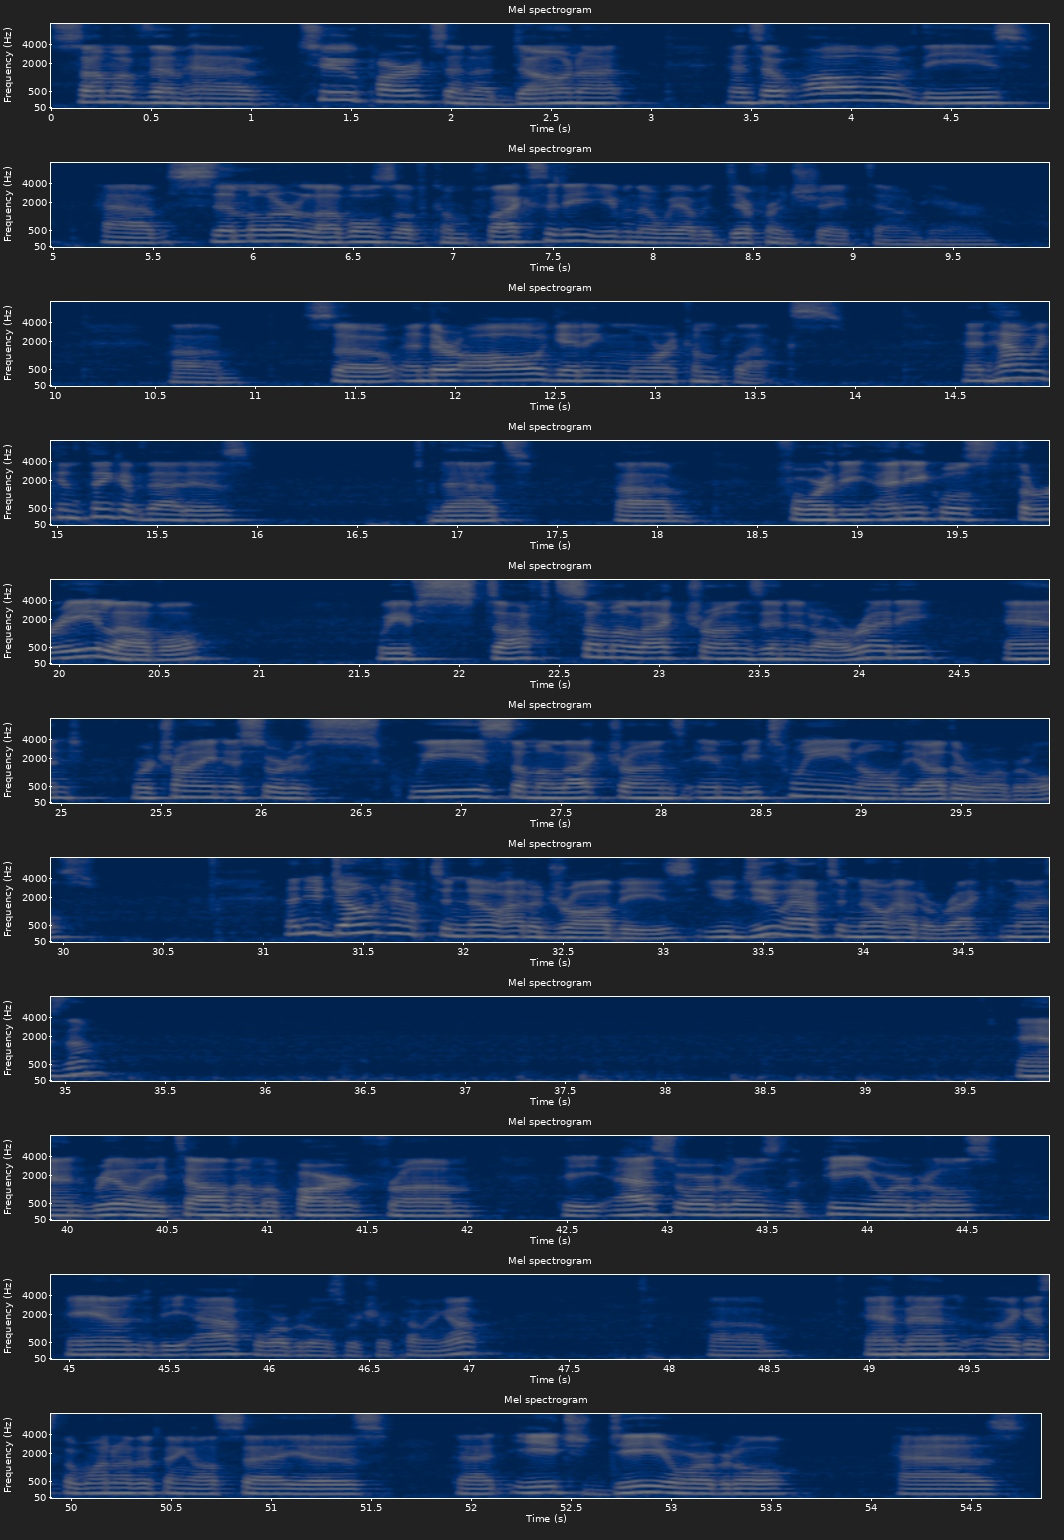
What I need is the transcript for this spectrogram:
some of them have two parts and a donut. And so all of these have similar levels of complexity, even though we have a different shape down here. Um, so, and they're all getting more complex. And how we can think of that is that um, for the n equals 3 level, We've stuffed some electrons in it already, and we're trying to sort of squeeze some electrons in between all the other orbitals. And you don't have to know how to draw these. You do have to know how to recognize them. And really tell them apart from the s orbitals, the p orbitals, and the f orbitals, which are coming up. Um, and then I guess the one other thing I'll say is that each d orbital has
